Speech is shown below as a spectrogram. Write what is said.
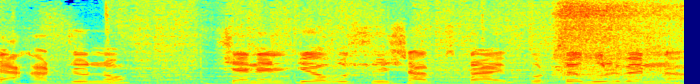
দেখার জন্য চ্যানেলটি অবশ্যই সাবস্ক্রাইব করতে ভুলবেন না।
